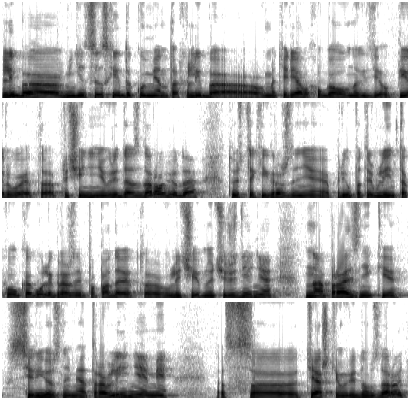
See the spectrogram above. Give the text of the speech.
либо в медицинских документах, либо в материалах уголовных дел. Первое – это причинение вреда здоровью. Да? То есть такие граждане при употреблении такого алкоголя, граждане попадают в лечебное учреждение на праздники с серьезными отравлениями, с э, тяжким вредом здоровью,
